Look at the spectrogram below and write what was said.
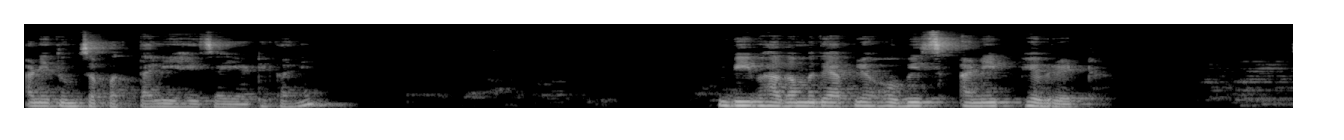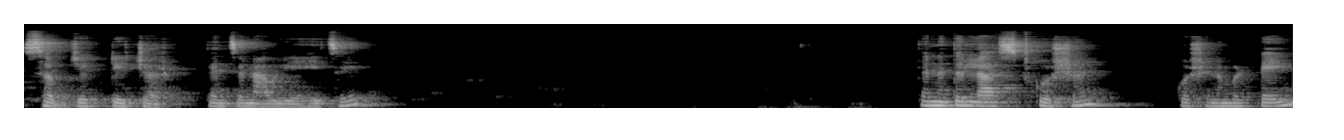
आणि तुमचा पत्ता लिहायचा या ठिकाणी. बी भागामध्ये आपल्या हॉबीज आणि फेवरेट सब्जेक्ट टीचर त्यांचं नाव लिहायचं आहे त्यानंतर last question question number ten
